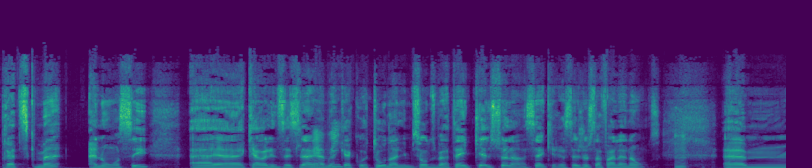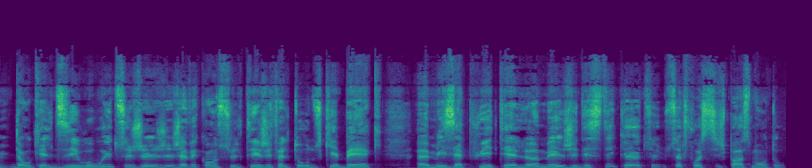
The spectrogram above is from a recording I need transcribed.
pratiquement annoncé à Caroline Cessler et Ben à. Maca dans l'émission du matin qu'elle se lançait, qu'il restait juste à faire l'annonce. Euh, donc, elle dit, oui, oui, tu sais, j'avais consulté, j'ai fait le tour du Québec, euh, mes appuis étaient là, mais j'ai décidé que tu sais, cette fois-ci, je passe mon tour.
